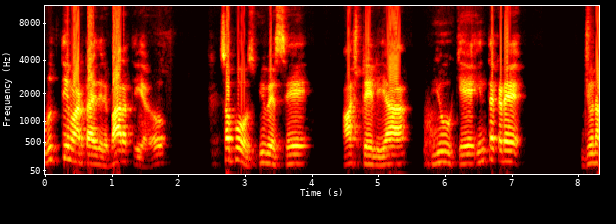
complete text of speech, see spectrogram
ವೃತ್ತಿ ಮಾಡ್ತಾ ಇದ್ದೀರಿ ಭಾರತೀಯರು suppose U S A Australia U K ಇಂಥ ಕಡೆ ಜೀವನ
